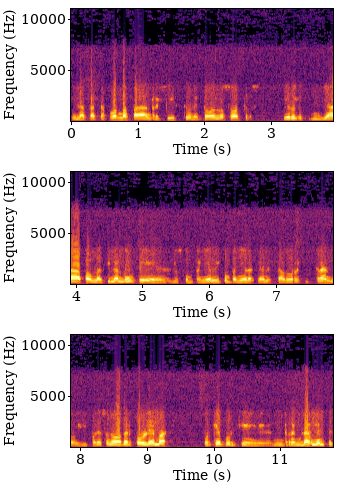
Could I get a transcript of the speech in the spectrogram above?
y la plataforma para el registro de todos nosotros. Yo creo que ya paulatinamente los compañeros y compañeras se han estado registrando y por eso no va a haber problema. ¿Por qué? Porque regularmente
